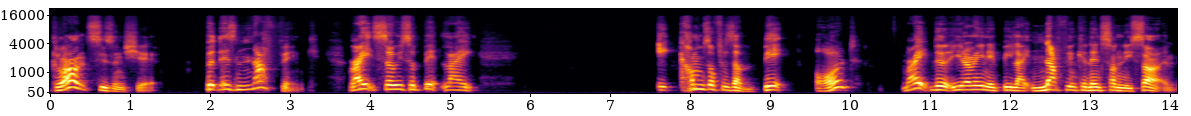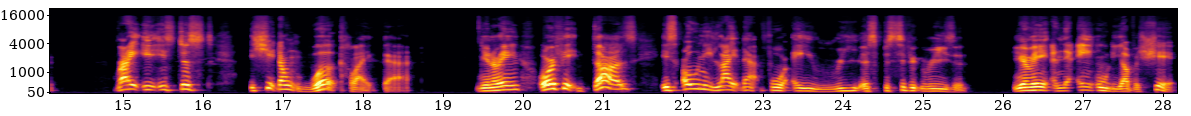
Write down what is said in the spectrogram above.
glances and shit, but there's nothing, right? So it's a bit like it comes off as a bit odd, right? The you know what I mean? It'd be like nothing and then suddenly something, right? It, it's just shit don't work like that. You know what I mean? Or if it does, it's only like that for a re- a specific reason. You know what I mean? And there ain't all the other shit.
